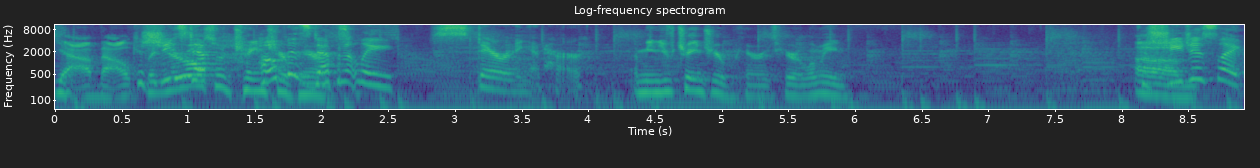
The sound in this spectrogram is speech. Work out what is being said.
Yeah, about. Because But she's you're def- also changed Hope your is definitely staring at her I mean, you've changed your appearance here. Let me. because she Um, just like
